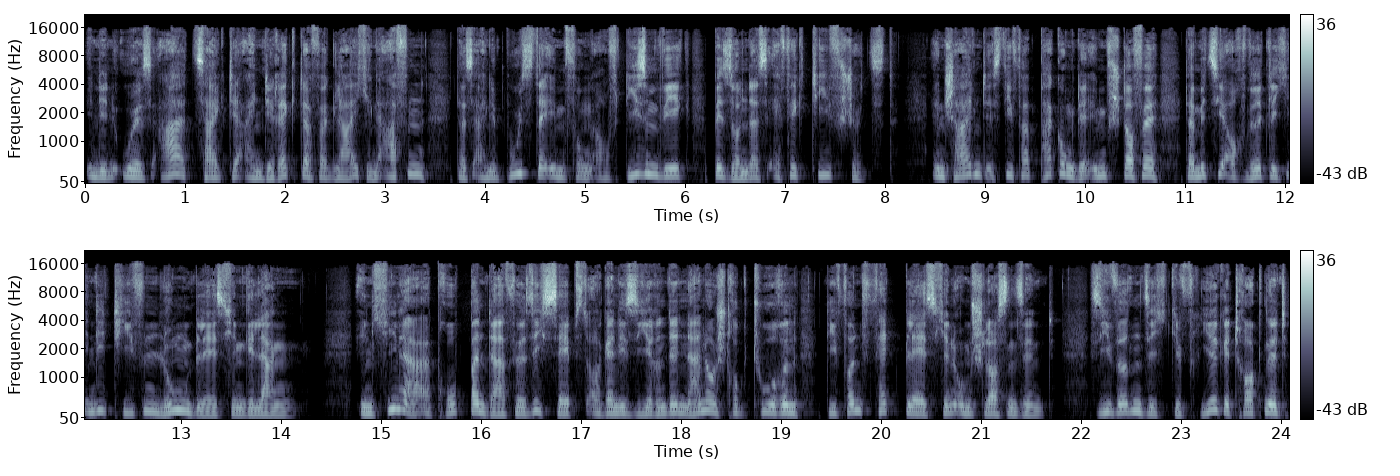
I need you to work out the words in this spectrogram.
In den USA zeigte ein direkter Vergleich in Affen, dass eine Boosterimpfung auf diesem Weg besonders effektiv schützt. Entscheidend ist die Verpackung der Impfstoffe, damit sie auch wirklich in die tiefen Lungenbläschen gelangen. In China erprobt man dafür sich selbst organisierende Nanostrukturen, die von Fettbläschen umschlossen sind. Sie würden sich gefriergetrocknet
